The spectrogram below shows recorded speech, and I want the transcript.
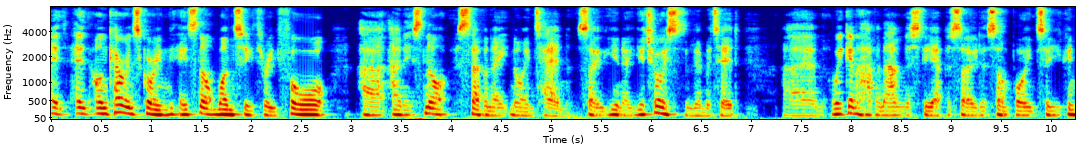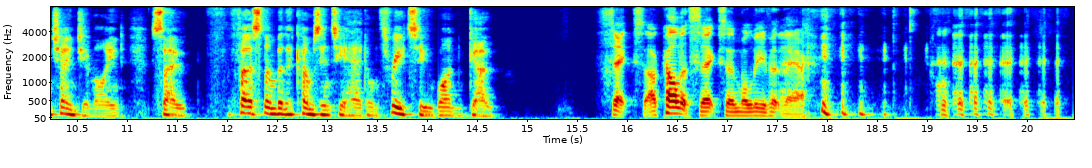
it, it, on current scoring, it's not 1, 2, 3, 4 uh, and it's not 7, 8, 9, 10. So, you know, your choices are limited. Um, we're going to have an amnesty episode at some point, so you can change your mind. So, first number that comes into your head on three, two, one, go. Six. I'll call it six and we'll leave it there.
